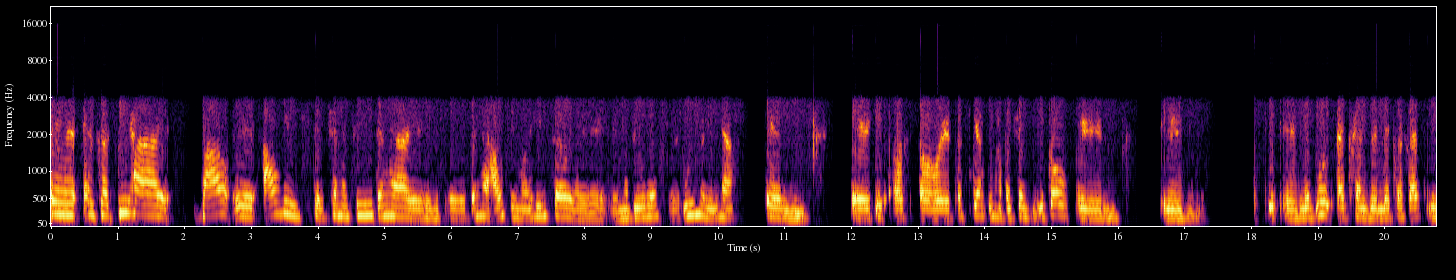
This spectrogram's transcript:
Øh, altså, de har bare øh, afvist, kan man sige, den her, øh, øh den her afstemning og hele taget øh, Maduros øh, udmelding her. Øhm, øh, øh, og og øh, præsidenten har for eksempel i går øh, øh, øh, meldt ud, at han vil lægge sig fast i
